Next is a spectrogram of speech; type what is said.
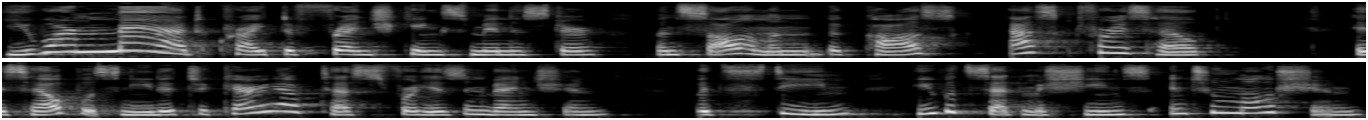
You are mad, cried the French king's minister when Salomon de Caus asked for his help. His help was needed to carry out tests for his invention. With steam, he would set machines into motion.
